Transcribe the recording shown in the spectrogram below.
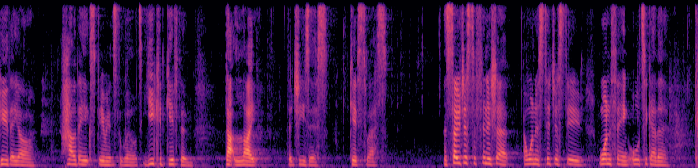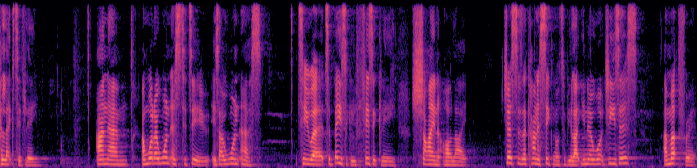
who they are, how they experience the world. You could give them that light that Jesus gives to us. And so, just to finish up, I want us to just do one thing all together, collectively. And, um, and what I want us to do is, I want us to, uh, to basically physically shine our light. Just as a kind of signal to be like, you know what, Jesus, I'm up for it.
